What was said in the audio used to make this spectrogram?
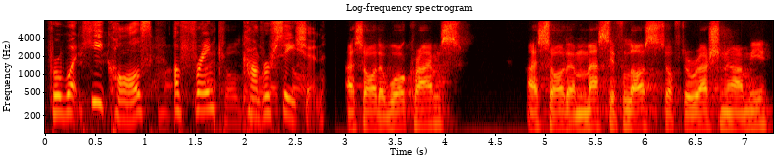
for what he calls a frank conversation. I saw the war crimes, I saw the massive loss of the Russian army,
